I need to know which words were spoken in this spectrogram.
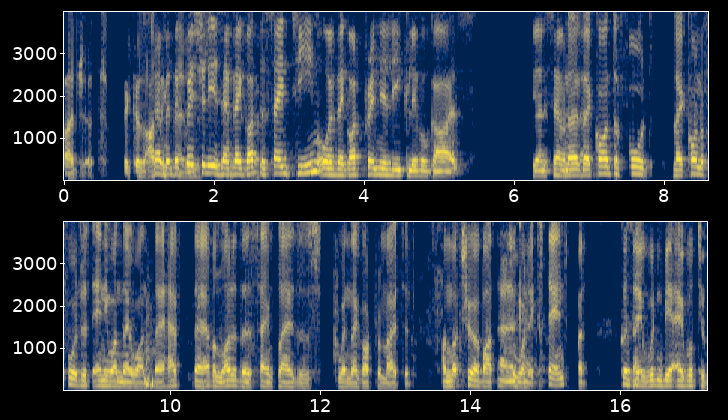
budget because I no, think but the question is, have they got the same team or have they got Premier League level guys? You understand what No, I'm they saying? can't afford. They can't afford just anyone they want. They have they have a lot of the same players as when they got promoted. I'm not sure about Oh, to what extent, but Because they wouldn't be able to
